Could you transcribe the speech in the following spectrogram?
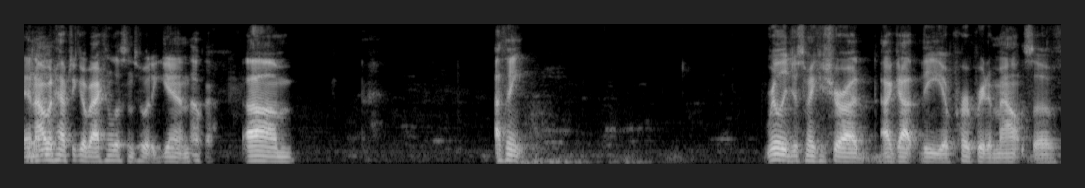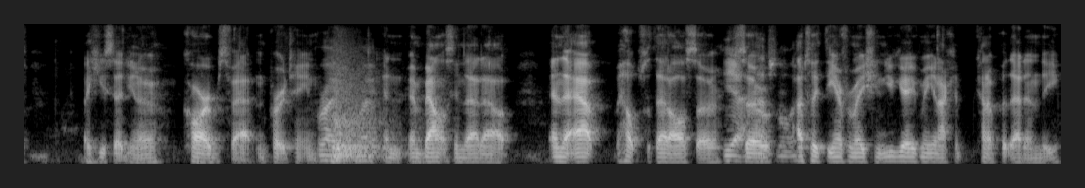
and Yeah. I would have to go back and listen to it again. Okay. Um, I think really just making sure I I got the appropriate amounts of, like you said, you know, carbs, fat, and protein, Right, right. and and balancing that out. And the app helps with that also. Yeah, So absolutely. I took the information you gave me, and I could kind of put that in the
